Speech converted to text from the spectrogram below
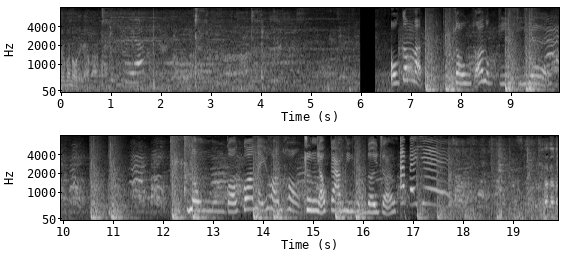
将军路嚟噶系嘛？啊！我今日做咗六件事啊！龙门哥哥你看好，仲有教练同队长阿炳仪，得得得，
